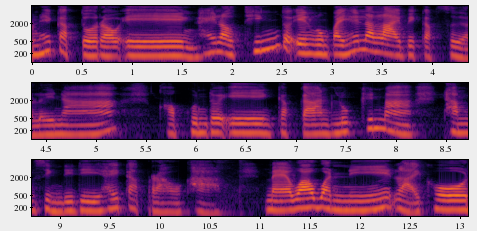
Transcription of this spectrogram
นให้กับตัวเราเอง ให้เราทิ้งตัวเองลงไปให้ละลายไปกับเสือเลยนะ ขอบคุณตัวเองกับการลุกขึ้นมาทำสิ่งดีๆ ให้กับเราค่ะ แม้ว่าวันนี้หลายคน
